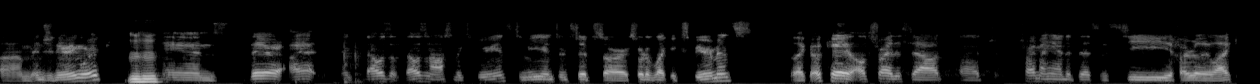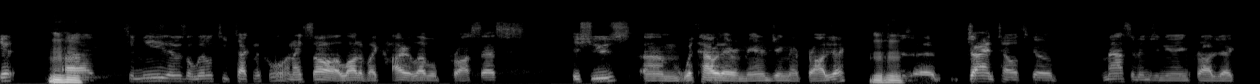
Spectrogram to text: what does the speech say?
um, engineering work. Mm-hmm. And there, I and that was a, that was an awesome experience. To me, internships are sort of like experiments. Like, okay, I'll try this out, uh, try my hand at this, and see if I really like it. Mm-hmm. Uh, to me, it was a little too technical, and I saw a lot of like higher level process issues um, with how they were managing their project. Mm-hmm. It was a giant telescope massive engineering project,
